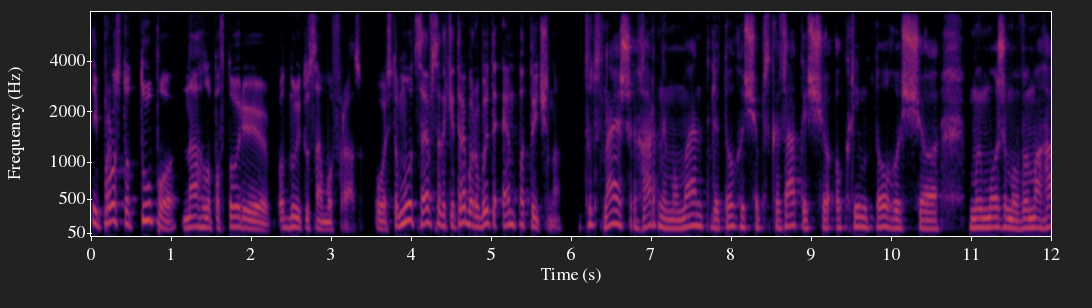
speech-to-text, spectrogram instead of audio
і просто тупо нагло повторюю одну і ту саму фразу. Ось тому це все таки треба робити емпатично. Тут знаєш гарний момент для того, щоб сказати, що окрім того, що ми можемо вимагати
